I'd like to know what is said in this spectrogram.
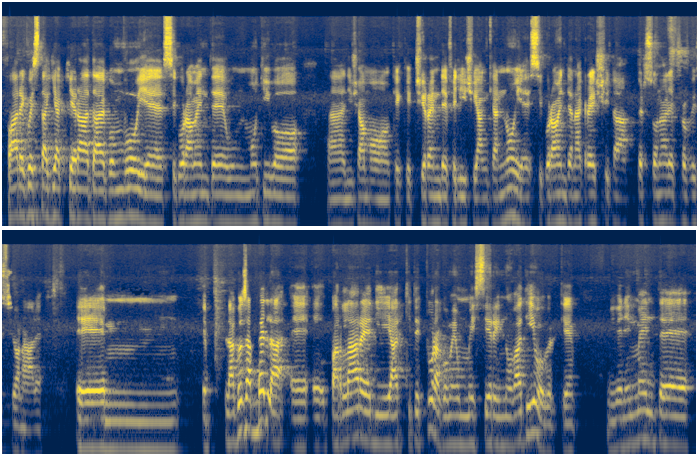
fare questa chiacchierata con voi è sicuramente un motivo eh, diciamo che, che, ci rende felici anche a noi e sicuramente una crescita personale e professionale. E, ehm, la cosa bella è, è, parlare di architettura come un mestiere innovativo perché mi viene in mente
